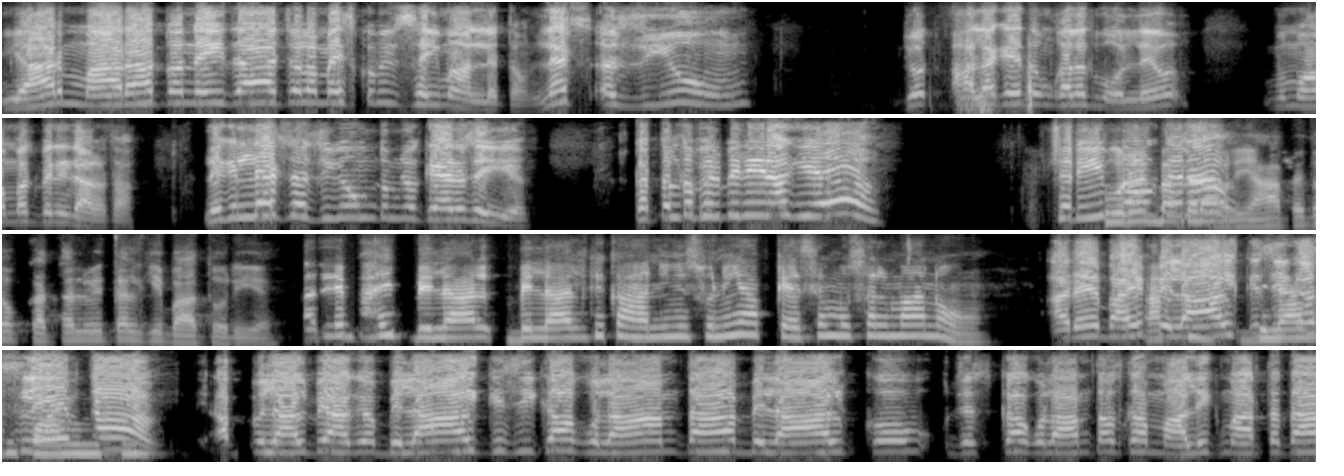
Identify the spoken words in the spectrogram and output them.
यार मारा तो नहीं था। चलो मैं इसको भी सही मान लेता हूँ। लेट्स अज्यूम जो हालाँकि तुम गलत बोल रहे हो वो मोहम्मद पे नहीं डाला था। लेकिन लेट्स अज्यूम तुम जो कह रहे सही है। कत्ल तो फिर भी नहीं ना किया। शरीफ सूरज और यहाँ पे तो कत्ल वितल की बात हो रही है। अरे भाई बिलाल बिलाल की कहानी नहीं सुनी? आप कैसे मुसलमान हो? अरे भाई बिलाल किसी का स्लेव था। अब बिलाल पे आ गया। बिलाल किसी का गुलाम था। बिलाल को जिसका गुलाम था उसका मालिक मारता था।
